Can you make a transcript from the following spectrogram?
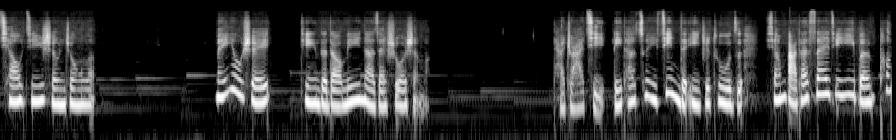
敲击声中了。没有谁听得到米娜在说什么。他抓起离他最近的一只兔子，想把它塞进一本烹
